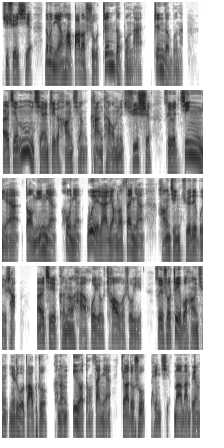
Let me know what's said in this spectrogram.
去学习，那么年化八到十五真的不难，真的不难。而且目前这个行情，看看我们的趋势，所以说今年到明年、后年、未来两到三年，行情绝对不会差，而且可能还会有超额收益。所以说这波行情，你如果抓不住，可能又要等三年。教外读书陪你一起慢慢变富。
